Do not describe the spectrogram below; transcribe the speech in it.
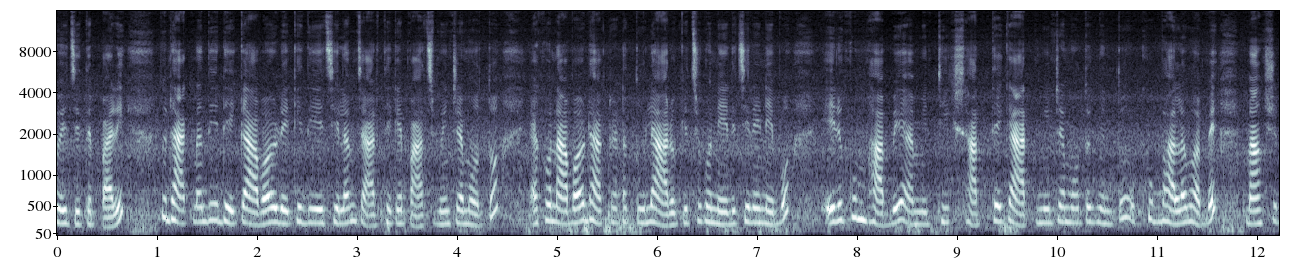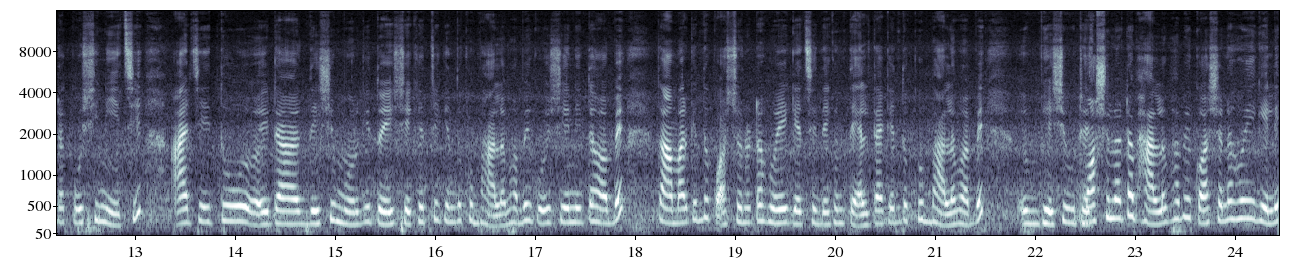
হয়ে যেতে পারি। তো ঢাকনা দিয়ে ঢেকে আবারও রেখে দিয়েছিলাম চার থেকে পাঁচ মিনিটের মতো। এখন আবারও ঢাকনাটা তুলে আরও কিছুক্ষণ নেড়ে চেড়ে নেব। এরকমভাবে আমি ঠিক সাত থেকে আট মিনিটের মতো কিন্তু খুব ভালোভাবে মাংসটা কষিয়ে নিয়েছি। আর যেহেতু এটা দেশি মুরগি, তো এই সেক্ষেত্রে কিন্তু খুব ভালোভাবে কষিয়ে নিতে হবে। তো আমার কিন্তু কষানোটা হয়ে গেছে। দেখুন, তেলটা কিন্তু খুব ভালোভাবে ভেসে উঠে মশলাটা ভালোভাবে কষানো হয়ে গেলে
